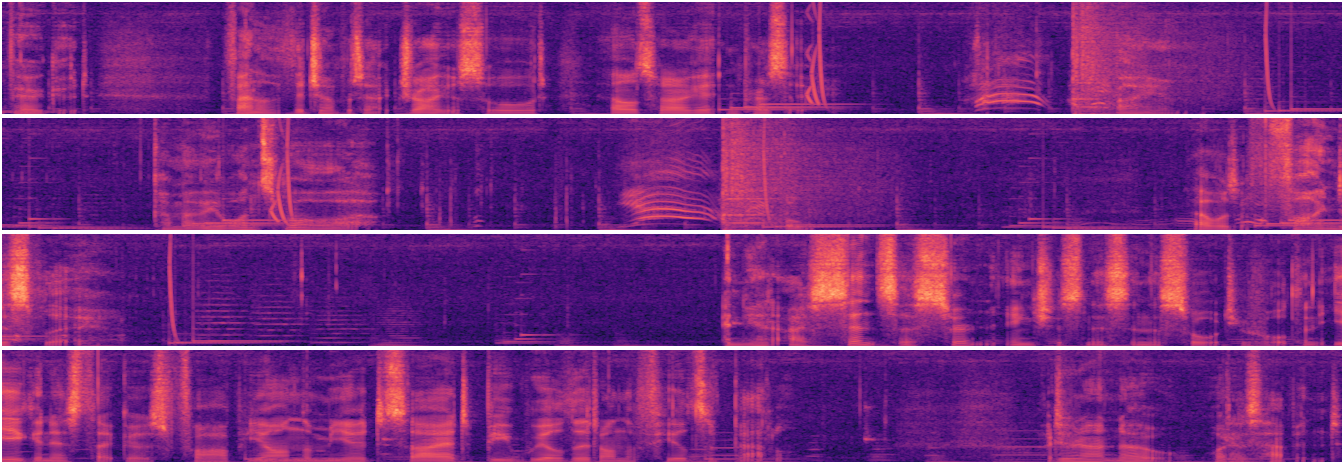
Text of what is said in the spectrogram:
Very good. Finally, the jump attack. Draw your sword, L target, and press A. Bam! Come at me once more. Oh. That was a fine display. And yet I sense a certain anxiousness in the sword you hold, an eagerness that goes far beyond the mere desire to be wielded on the fields of battle. I do not know what has happened,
